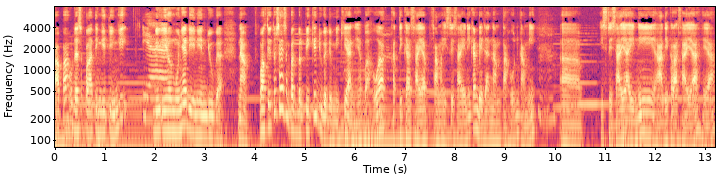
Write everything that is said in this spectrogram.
apa? Udah sekolah tinggi tinggi Iya. di ilmunya diinin juga. Nah, waktu itu saya sempat berpikir juga demikian ya bahwa ketika saya sama istri saya ini kan beda enam tahun kami Mm-mm. eh, istri saya ini adik kelas saya ya.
